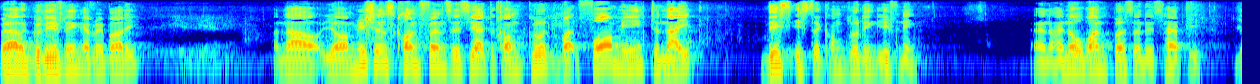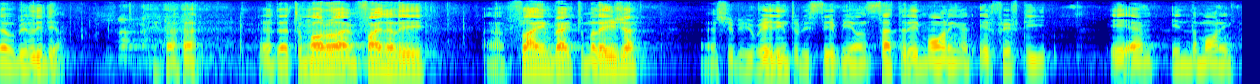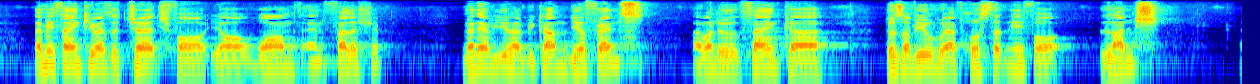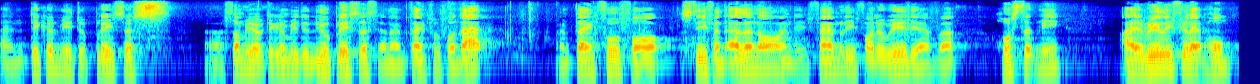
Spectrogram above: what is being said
Well, good evening, everybody. Now, your missions conference is yet to conclude, but for me tonight, this is the concluding evening. And I know one person is happy. That will be Lydia. that, tomorrow I'm finally uh, flying back to Malaysia, and she'll be waiting to receive me on Saturday morning at 8:50 a.m. in the morning. Let me thank you as a church for your warmth and fellowship. Many of you have become dear friends. I want to thank uh, those of you who have hosted me for lunch and taken me to places. Uh, some of you have taken me to new places, and I'm thankful for that. I'm thankful for Steve and Eleanor and the family for the way they have uh, hosted me. I really feel at home.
